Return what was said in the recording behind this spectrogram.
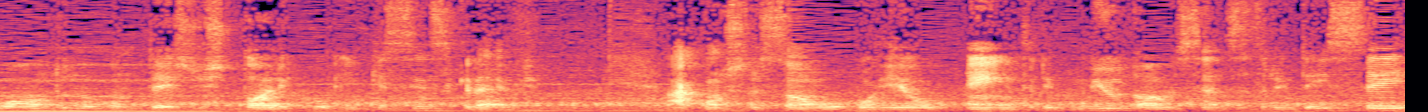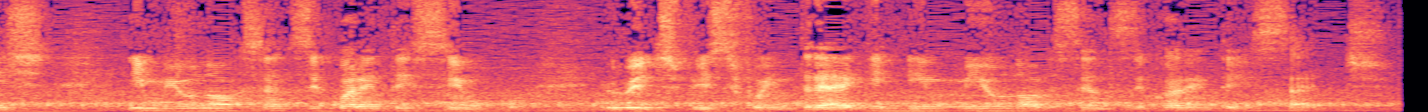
quanto no contexto histórico em que se inscreve. A construção ocorreu entre 1936 e 1945 e o edifício foi entregue em 1947.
